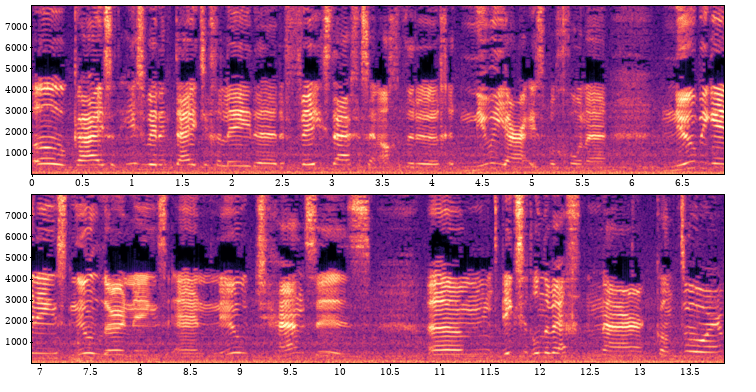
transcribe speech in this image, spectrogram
Oh guys, het is weer een tijdje geleden. De feestdagen zijn achter de rug. Het nieuwe jaar is begonnen. New beginnings, new learnings and new chances. Um, ik zit onderweg naar kantoor.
